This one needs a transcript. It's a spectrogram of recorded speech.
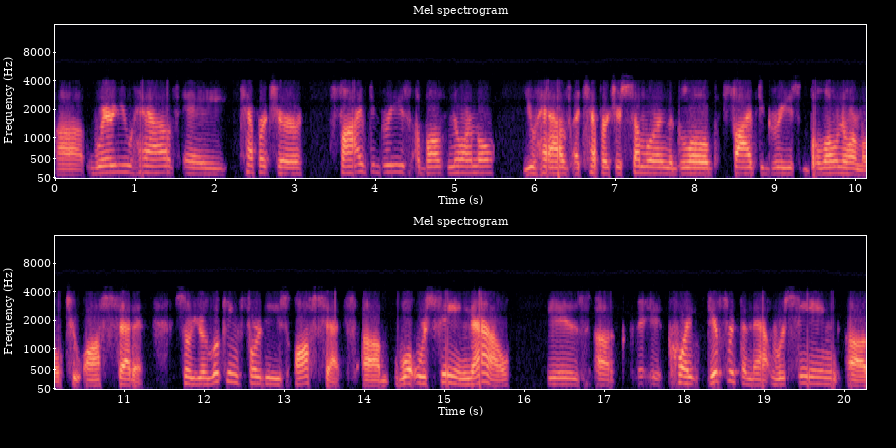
uh, where you have a temperature five degrees above normal you have a temperature somewhere in the globe five degrees below normal to offset it. So you're looking for these offsets. Um, what we're seeing now is uh, quite different than that. We're seeing uh,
